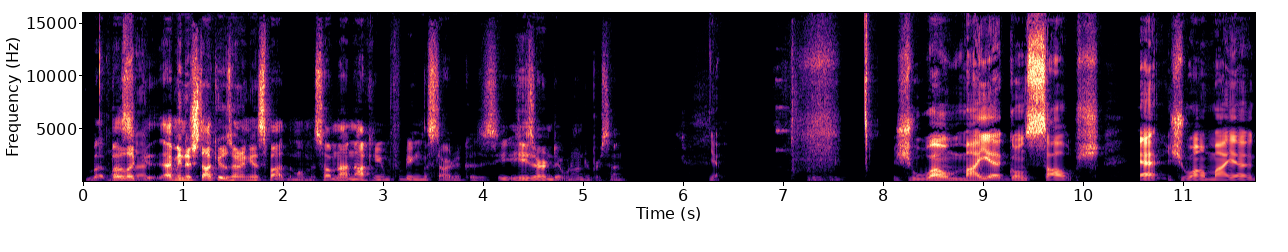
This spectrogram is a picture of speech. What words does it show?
But Well but like said. I mean, Eustáquio was earning his spot at the moment, so I'm not knocking him for being the starter because he, he's earned it 100. percent Yeah. João Maia Gonçalves at João Maia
